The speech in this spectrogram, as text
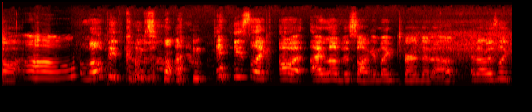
on. Oh. Lil Peep comes on and he's like, "Oh, I love this song," and like turned it up, and I was like,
